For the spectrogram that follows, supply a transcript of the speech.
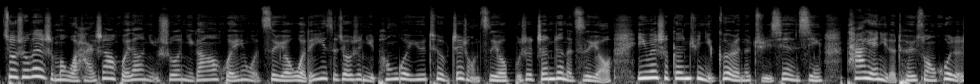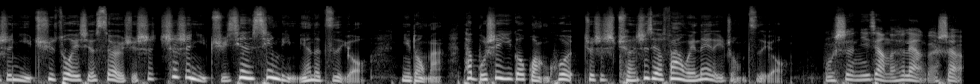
就是为什么我还是要回到你说你刚刚回应我自由，我的意思就是你通过 YouTube 这种自由不是真正的自由，因为是根据你个人的局限性，他给你的推送或者是你去做一些 search，是这是你局限性里面的自由，你懂吗？它不是一个广阔，就是全世界范围内的一种自由。不是，你讲的是两个事儿。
